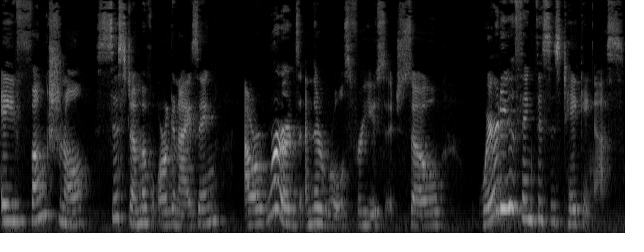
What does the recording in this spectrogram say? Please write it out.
a functional system of organizing our words and their rules for usage. So, where do you think this is taking us?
